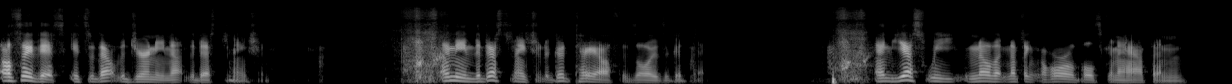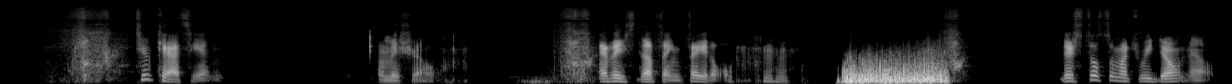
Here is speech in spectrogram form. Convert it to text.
I'll say this it's about the journey, not the destination. I mean, the destination, a good payoff is always a good thing. And yes, we know that nothing horrible is going to happen to Cassian on this show. At least nothing fatal. Mm-hmm. There's still so much we don't know.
